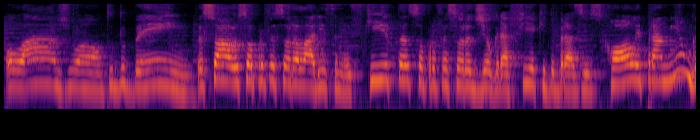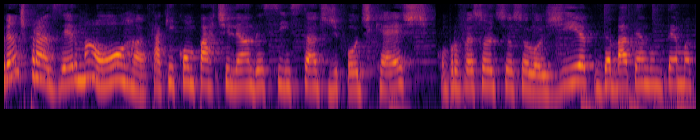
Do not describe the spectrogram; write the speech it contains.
Olá, João, tudo bem? Pessoal, eu sou a professora Larissa Mesquita, sou professora de Geografia aqui do Brasil Escola e para mim é um grande prazer, uma honra estar aqui compartilhando esse instante de podcast com o professor de Sociologia, debatendo um tema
